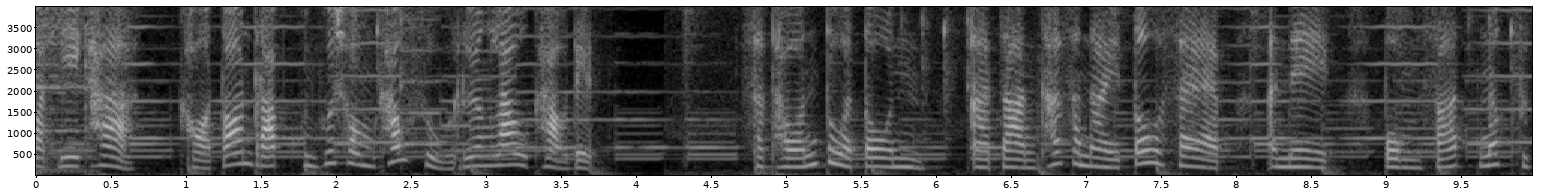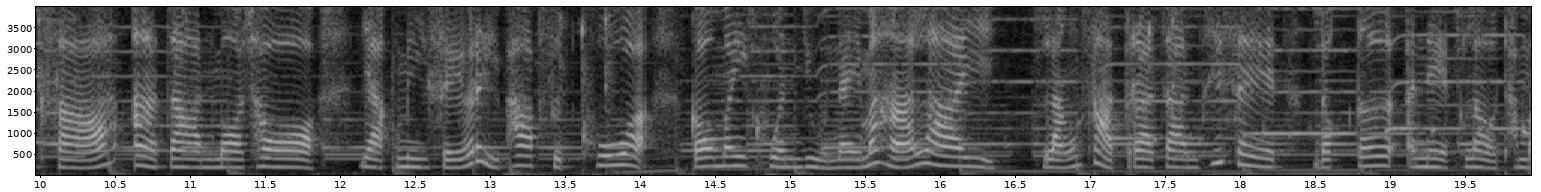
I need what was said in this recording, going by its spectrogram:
วัสดีค่ะ ขอต้อนรับคุณผู้ชมเข้าสู่เรื่องเล่าข่าวเด็ด สะท้อนตัวตน อาจารย์ทัศนัยโต้แสบ อเนก ปมซัดนักศึกษา อาจารย์มชอยากมีเสรีภาพสุดขั้วก็ไม่ควรอยู่ในมหาลัย หลังศาสตราจารย์พิเศษ ดร อเนกเหล่าธรรม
